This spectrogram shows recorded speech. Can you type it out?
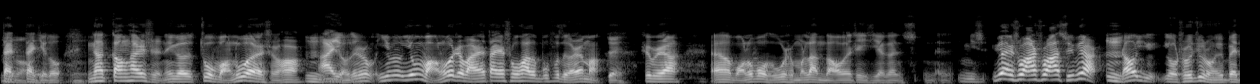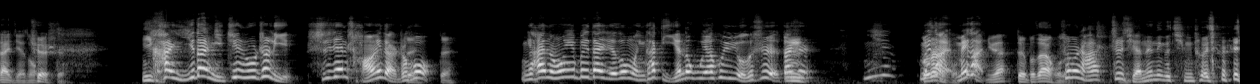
带带带节奏。嗯你看刚开始那个做网络的时候，嗯哎，嗯有的时候因为因为网络这玩意儿，大家说话都不负责任嘛，对，是不是啊？呃，网络暴徒什么烂刀的这些个，呃你愿意说啥说啥随便，嗯然后有有时候就容易被带节奏。确实你看，一旦你进入这里时间长一点之后，对，你还容易被带节奏吗？你看底下那污言秽语有的是，但是你没感没感觉，对不在乎。说明啥？之前的那个清澈就是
